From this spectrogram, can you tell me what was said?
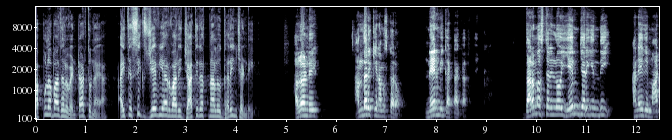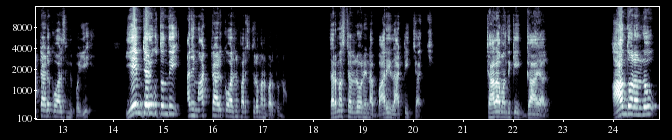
అప్పుల బాధలు వెంటాడుతున్నాయా? అయితే సిక్స్ జేవిఆర్ వారి జాతిరత్నాలు ధరించండి. హలో అండి. అందరికీ నమస్కారం. నేను మీ కట్టా కార్తీక్. ధర్మస్థలిలో ఏం జరిగింది అనేది మాట్లాడుకోవాల్సింది పోయి ఏం జరుగుతుంది అని మాట్లాడుకోవాల్సిన పరిస్థితిలో మనం పడుతున్నాం. ధర్మస్థలిలో నిన్న భారీ లాఠీ చార్జ్. చాలామందికి గాయాలు. ఆందోళనలు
